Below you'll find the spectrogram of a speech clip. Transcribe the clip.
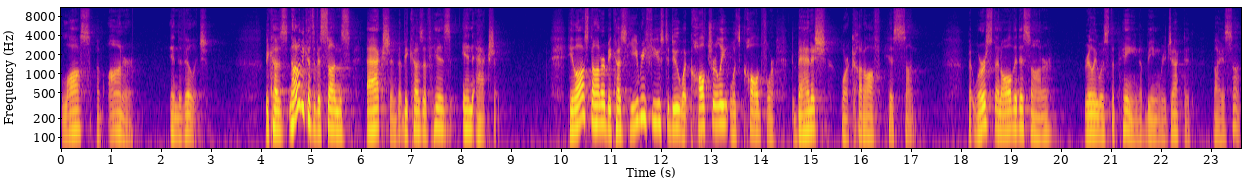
loss of honor in the village. Because, not only because of his son's action, but because of his inaction. He lost honor because he refused to do what culturally was called for to banish or cut off his son. But worse than all the dishonor really was the pain of being rejected by his son.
